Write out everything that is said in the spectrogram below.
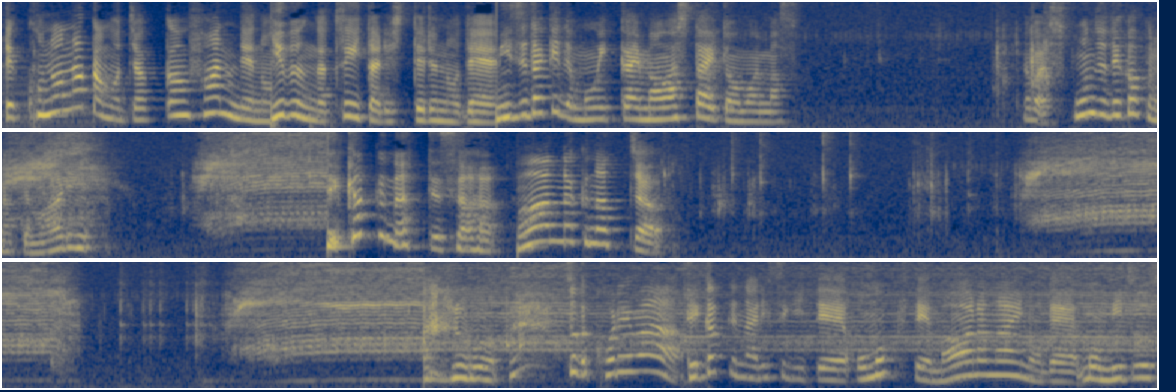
でこの中も若干ファンデの油分がついたりしてるので水だけでもう一回回したいと思いますだからスポンジでかくなって周りでかくなってさ回んなくなっちゃう。あのちょっとこれはでかくなりすぎて重くて回らないのでもう水を吸っ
